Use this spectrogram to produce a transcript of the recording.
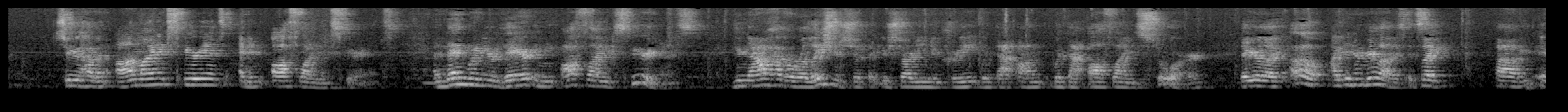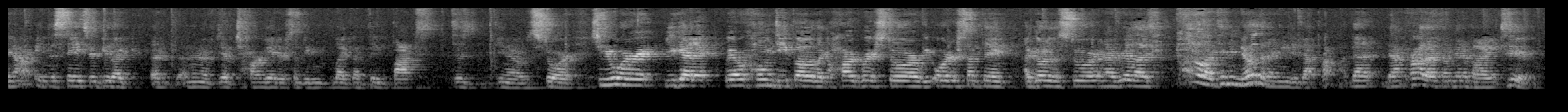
So you have an online experience and an offline experience. And then when you're there in the offline experience, you now have a relationship that you're starting to create with that on with that offline store that you're like, oh, I didn't realize. It's like um, in, our, in the States, it'd be like, I don't know if you have Target or something like a big box you know, store. So you order it, you get it. We have Home Depot, like a hardware store. We order something. I go to the store and I realize, oh, I didn't know that I needed that, pro- that, that product. I'm going to buy it too.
